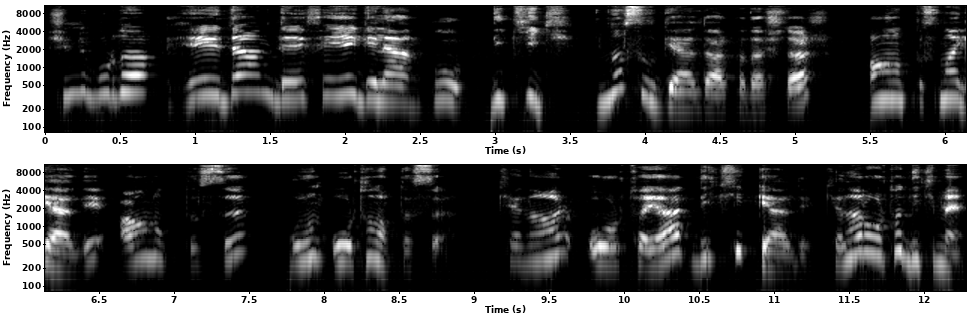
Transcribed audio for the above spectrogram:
Şimdi burada H'den DF'ye gelen bu diklik nasıl geldi arkadaşlar? A noktasına geldi. A noktası bunun orta noktası. Kenar ortaya diklik geldi. Kenar orta dikme.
